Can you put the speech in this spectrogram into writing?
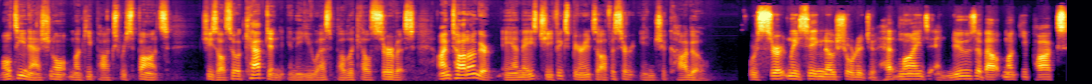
multinational monkeypox response. She's also a captain in the U.S. Public Health Service. I'm Todd Unger, AMA's Chief Experience Officer in Chicago. We're certainly seeing no shortage of headlines and news about monkeypox,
